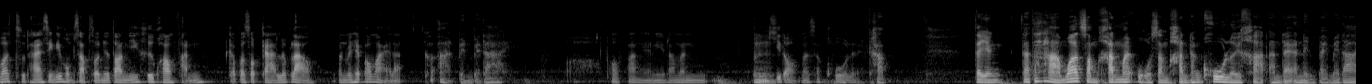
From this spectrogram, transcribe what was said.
ว่าสุดท้ายสิ่งที่ผมสับสนอยู่ตอนนี้คือความฝันกับประสบการณ์หรือเปล่า มันไม่ใช่เป้าหมายละก็อาจเป็นไปได้พอฟังอย่างนี้แล้วมันเพิ่งอืมคิดออกมาสักครู่เลยครับ แต่ยังแต่ถ้าถามว่าสำคัญไหมโอ้สำคัญทั้งคู่เลยขาดอันใดอันหนึ่งไปไม่ได้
